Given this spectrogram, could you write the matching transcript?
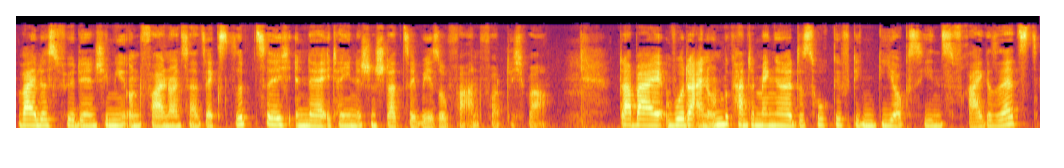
weil es für den Chemieunfall 1976 in der italienischen Stadt Seveso verantwortlich war. Dabei wurde eine unbekannte Menge des hochgiftigen Dioxins freigesetzt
